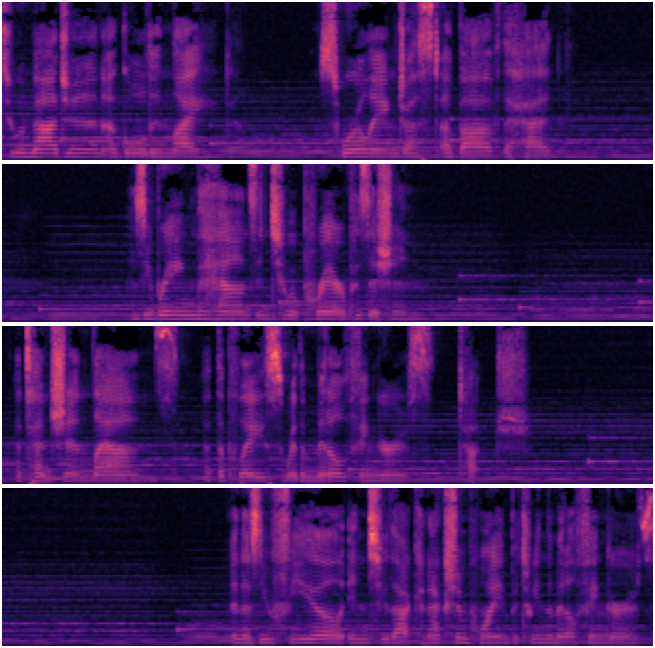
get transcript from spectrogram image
to imagine a golden light swirling just above the head. As you bring the hands into a prayer position, attention lands at the place where the middle fingers touch. And as you feel into that connection point between the middle fingers,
